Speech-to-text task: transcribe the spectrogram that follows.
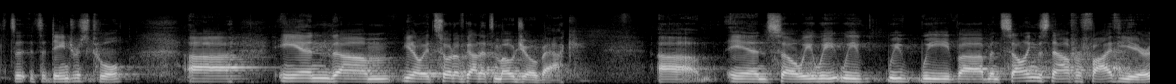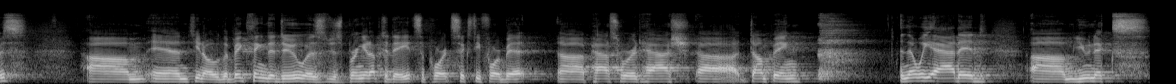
it's a, it's a dangerous tool. Uh, and, um, you know, it's sort of got its mojo back. Um, and so we, we, we, we, we've uh, been selling this now for five years. Um, and you know, the big thing to do was just bring it up to date, support 64-bit uh, password hash uh, dumping. And then we added um, Unix,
